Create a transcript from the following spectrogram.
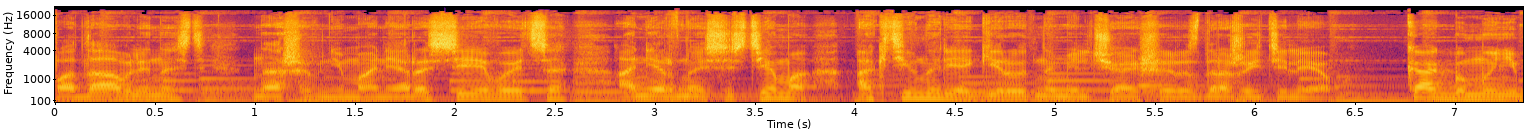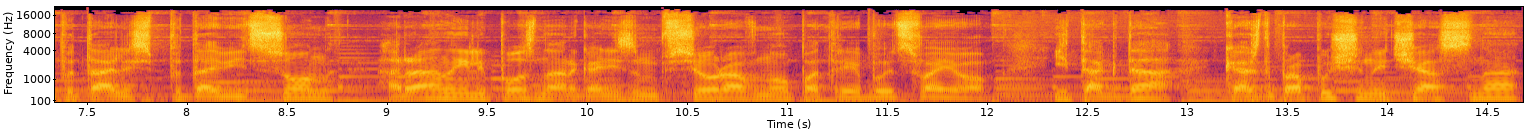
подавленность, наше внимание рассеивается, а нервная система активно реагирует на мельчайшие раздражители. Как бы мы ни пытались подавить сон, рано или поздно организм все равно потребует свое. И тогда каждый пропущенный час сна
